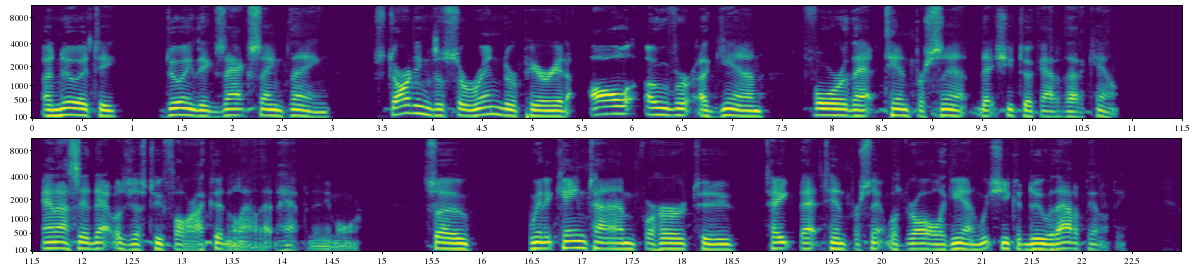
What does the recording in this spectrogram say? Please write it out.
annuity doing the exact same thing, starting the surrender period all over again for that 10% that she took out of that account. And I said that was just too far. I couldn't allow that to happen anymore. So when it came time for her to take that 10% withdrawal again, which she could do without a penalty,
